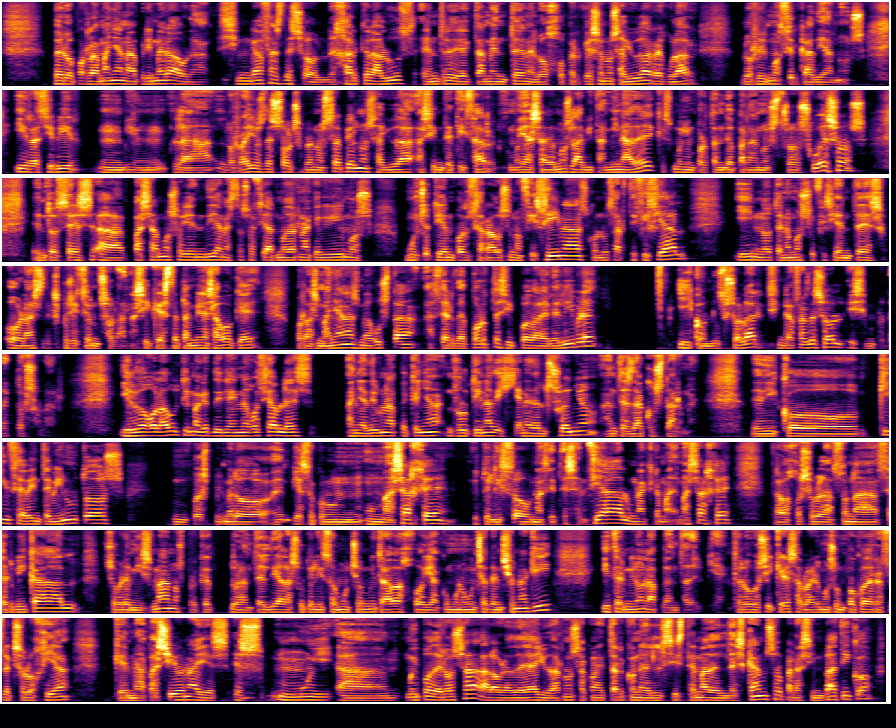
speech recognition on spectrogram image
pero por la mañana a primera hora, sin gafas de sol, dejar que la luz entre directamente en el ojo, porque eso nos ayuda a regular los ritmos circadianos. Y recibir mm, los rayos de sol sobre nuestra piel nos ayuda a sintetizar, como ya sabemos, la vitamina D, que es muy importante para nuestros huesos. Entonces, uh, pasamos hoy en día en esta sociedad moderna que vivimos mucho tiempo encerrados en oficinas, con luz artificial, y no tenemos suficientes horas de exposición solar. Así que este también es algo que por las mañanas me gusta hacer deportes y puedo al aire libre y con luz solar, sin gafas de sol y sin protector solar. Y luego la última que te diría innegociable es añadir una pequeña rutina de higiene del sueño antes de acostarme. Dedico 15-20 minutos, pues primero empiezo con un, masaje, utilizo un aceite esencial, una crema de masaje, trabajo sobre la zona cervical, sobre mis manos, porque durante el día las utilizo mucho en mi trabajo y acumulo mucha tensión aquí, y termino en la planta del pie, que luego si quieres hablaremos un poco de reflexología, que me apasiona y es, muy, uh, muy poderosa a la hora de ayudarnos a conectar con el sistema del descanso parasimpático.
